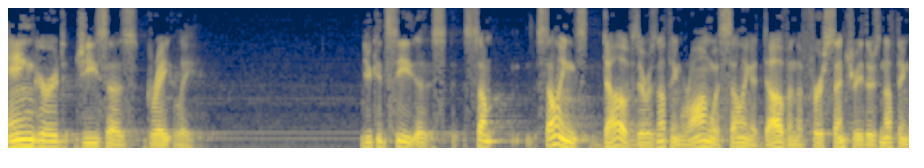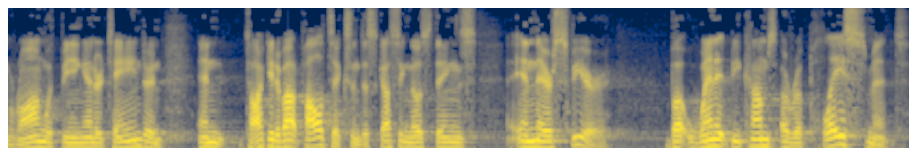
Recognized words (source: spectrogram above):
angered Jesus greatly. You could see uh, some selling doves, there was nothing wrong with selling a dove in the first century. There's nothing wrong with being entertained and, and talking about politics and discussing those things in their sphere. But when it becomes a replacement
